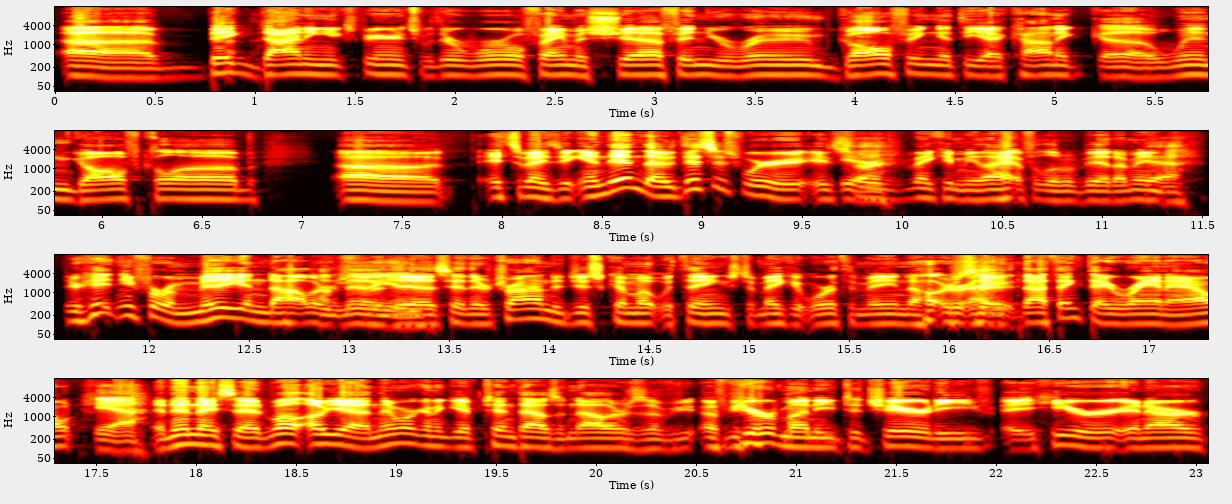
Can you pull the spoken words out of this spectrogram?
uh, big dining experience with their world famous chef in your room, golfing at the iconic uh, Wynn Golf Club. Uh, it's amazing. And then though, this is where it starts Yeah. making me laugh a little bit. I mean, Yeah. they're hitting you for a million dollars for this, and they're trying to just come up with things to make it worth a million dollars. So I think they ran out. Yeah. And then they said, well, oh yeah, and then we're going to give ten thousand dollars of of your money to charity uh, here in our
